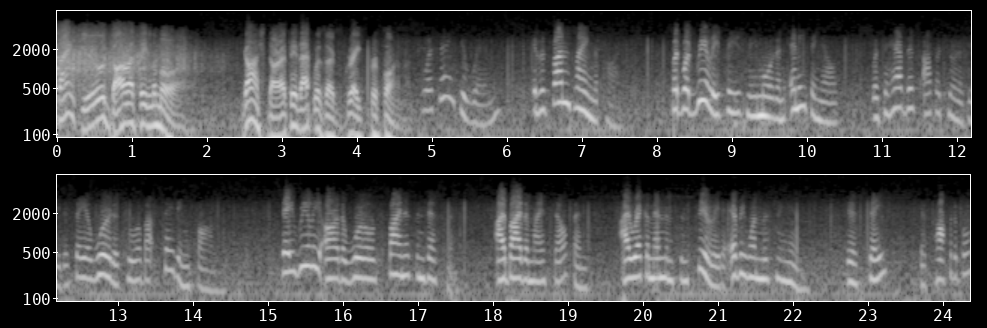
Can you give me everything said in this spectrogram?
Thank you, Dorothy Lamour. Gosh, Dorothy, that was a great performance. Well, thank you, Win. It was fun playing the part. But what really pleased me more than anything else was to have this opportunity to say a word or two about savings bonds. They really are the world's finest investment. I buy them myself, and I recommend them sincerely to everyone listening in. They're safe, they're profitable,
